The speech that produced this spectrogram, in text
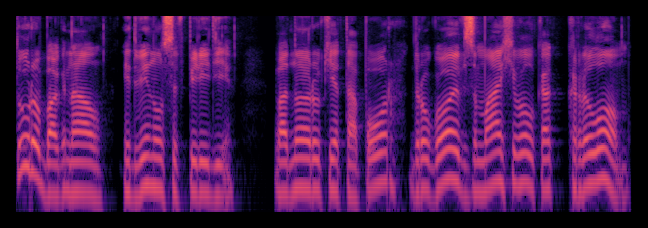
Тур обогнал и двинулся впереди. В одной руке топор, другой взмахивал, как крылом,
